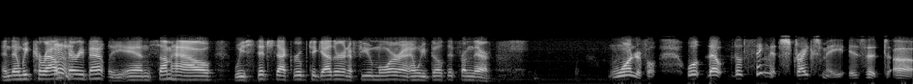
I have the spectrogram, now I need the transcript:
And then we corralled Hmm. Terry Bentley, and somehow we stitched that group together and a few more, and we built it from there. Wonderful. Well, the the thing that strikes me is that uh,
